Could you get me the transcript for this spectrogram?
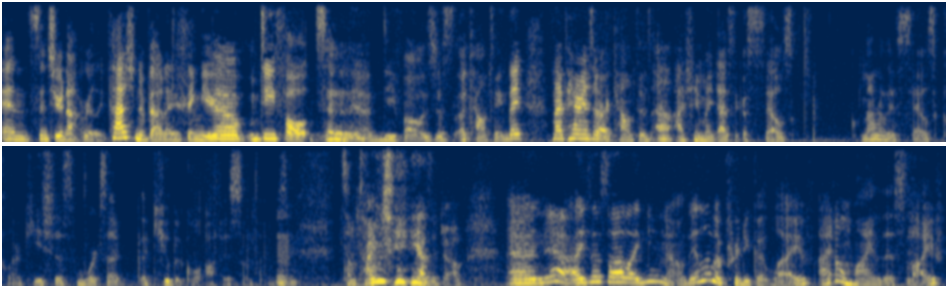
And since you're not really passionate about anything, you No. default to yeah, default is just accounting. They, my parents are accountants. I, actually, my dad's like a sales, not really a sales clerk. He just works at a cubicle office sometimes. Mm. Sometimes he has a job, and yeah, I just thought like you know they live a pretty good life. I don't mind this life,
